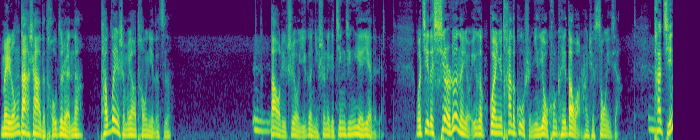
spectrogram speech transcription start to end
美容大厦的投资人呢？他为什么要投你的资？嗯，道理只有一个，你是那个兢兢业业的人。我记得希尔顿呢有一个关于他的故事，你有空可以到网上去搜一下。他仅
